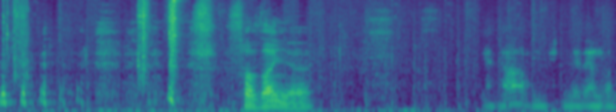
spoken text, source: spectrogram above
Sazan ya. Ya ne yapayım şimdi ben bunu?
